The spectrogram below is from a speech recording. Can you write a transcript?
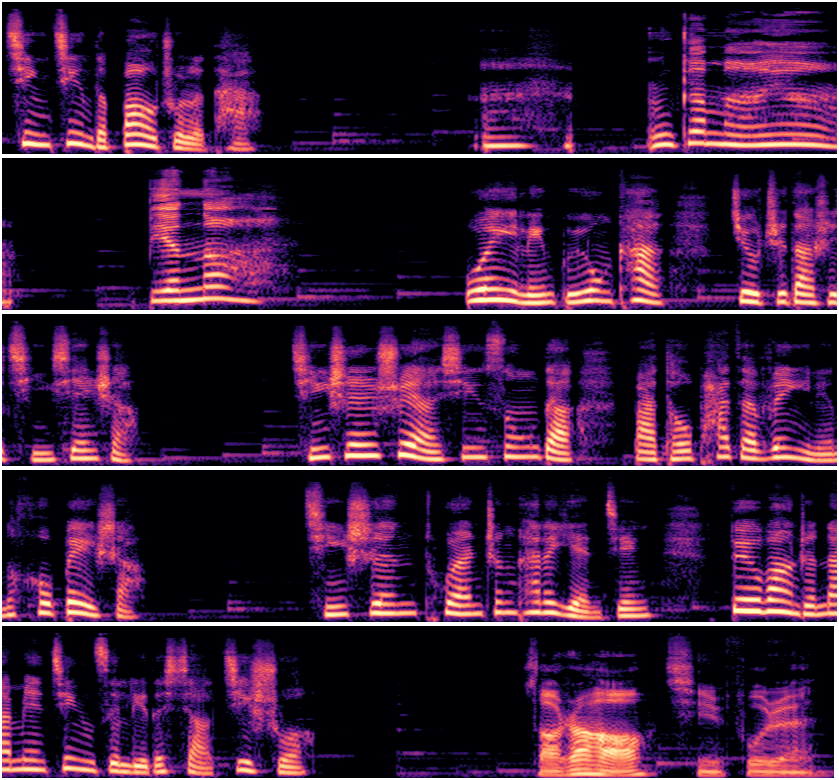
静静地抱住了他。嗯，你干嘛呀？别闹。温以玲不用看就知道是秦先生。秦深睡眼惺忪的把头趴在温以玲的后背上，秦深突然睁开了眼睛，对望着那面镜子里的小季说：“早上好，秦夫人。”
